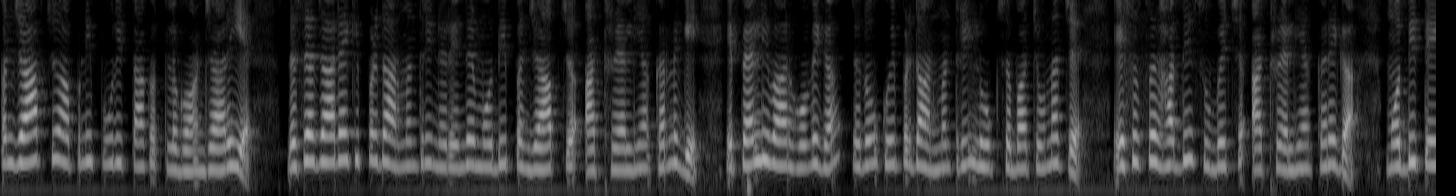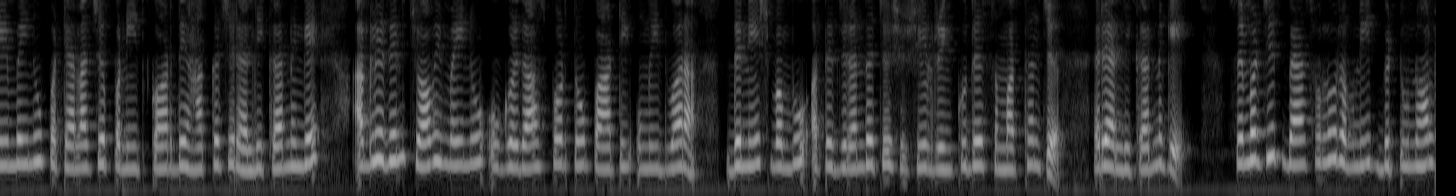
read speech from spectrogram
ਪੰਜਾਬ 'ਚ ਆਪਣੀ ਪੂਰੀ ਤਾਕਤ ਲਗਾਉਣ ਜਾ ਰਹੀ ਹੈ। ਦੱਸਿਆ ਜਾ ਰਿਹਾ ਹੈ ਕਿ ਪ੍ਰਧਾਨ ਮੰਤਰੀ ਨਰਿੰਦਰ ਮੋਦੀ ਪੰਜਾਬ 'ਚ 8 ਰੈਲੀਆਂ ਕਰਨਗੇ। ਇਹ ਪਹਿਲੀ ਵਾਰ ਹੋਵੇਗਾ ਜਦੋਂ ਕੋਈ ਪ੍ਰਧਾਨ ਮੰਤਰੀ ਲੋਕ ਸਭਾ ਚੋਣਾਂ 'ਚ ਇਸ ਸਰਹੱਦੀ ਸੂਬੇ 'ਚ 8 ਰੈਲੀਆਂ ਕਰੇਗਾ। ਮੋਦੀ 23 ਮਈ ਨੂੰ ਪਟਿਆਲਾ 'ਚ ਪਨੀਤ ਕੌਰ ਦੇ ਹੱਕ 'ਚ ਰੈਲੀ ਕਰਨਗੇ। ਅਗਲੇ ਦਿਨ 24 ਮਈ ਨੂੰ ਉਹ ਗੁਰਦਾਸਪੁਰ ਤੋਂ ਪਾਰਟੀ ਉਮੀਦਵਾਰਾਂ ਦਿਨੇਸ਼ ਬੱਬੂ ਅਤੇ ਜਲੰਧਰ 'ਚ ਸੁਸ਼ੀਲ ਰਿੰਕੂ ਦੇ ਸਮਰਥਨ 'ਚ ਰੈਲੀ ਕਰਨਗੇ। ਸਿਮਰਜੀਤ ਬੈਂਸ ਵੱਲੋਂ ਰਵਨੀਤ ਬਿੱਟੂ ਨਾਲ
